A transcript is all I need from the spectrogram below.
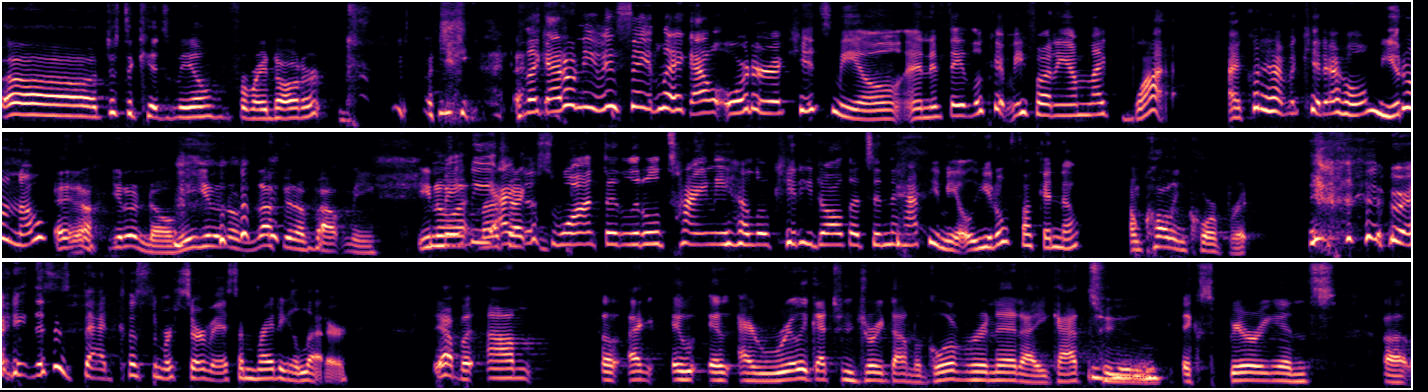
uh just a kids meal for my daughter. like I don't even say like I'll order a kids meal, and if they look at me funny, I'm like, what? I could have a kid at home. You don't know. I know you don't know me. You don't know nothing about me. You know? Maybe I fact, just want the little tiny Hello Kitty doll that's in the Happy Meal. You don't fucking know, I'm calling corporate. right? This is bad customer service. I'm writing a letter. Yeah, but um, uh, I it, I really got to enjoy Donald Glover in it. I got to Mhm. experience uh,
